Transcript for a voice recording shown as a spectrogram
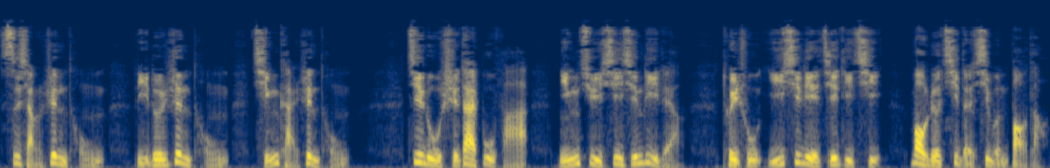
思想认同、理论认同、情感认同，记录时代步伐，凝聚信心力量，推出一系列接地气、冒热气的新闻报道，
